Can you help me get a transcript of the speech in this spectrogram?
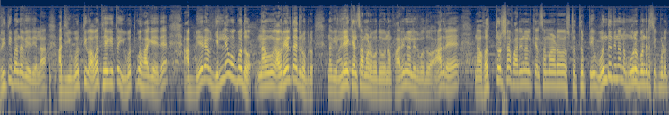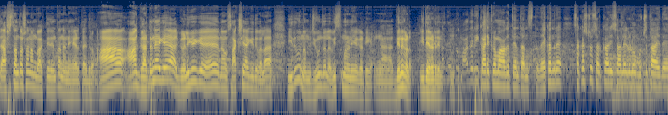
ಪ್ರೀತಿ ಬಾಂಧವ್ಯ ಇದೆಯಲ್ಲ, ಅದು ಇವತ್ತಿಗೂ, ಅವತ್ತು ಹೇಗಿತ್ತು ಇವತ್ತಿಗೂ ಹಾಗೇ ಇದೆ. ಆ ಬೇರೆ ಅವ್ರು ಎಲ್ಲೇ ಹೋಗ್ಬೋದು. ನಾವು ಅವ್ರು ಹೇಳ್ತಾ ಇದ್ರು ಒಬ್ಬರು ನಾವು ಇಲ್ಲೇ ಕೆಲಸ ಮಾಡ್ಬೋದು, ನಾವು ಫಾರಿನಲ್ಲಿ ಇರ್ಬೋದು. ಆದರೆ ನಾವು ಹತ್ತು ವರ್ಷ ಫಾರಿನಲ್ಲಿ ಕೆಲಸ ಮಾಡೋಷ್ಟು ತೃಪ್ತಿ ಒಂದು ದಿನ ನಮ್ಮ ಊರಿಗೆ ಬಂದರೆ ಸಿಕ್ಬಿಡುತ್ತೆ. ಅಷ್ಟು ಸಂತೋಷ ನಮ್ಗೆ ಆಗ್ತಿದೆ ಅಂತ ನಾನು ಹೇಳ್ತಾ ಇದ್ರು. ಆ ಆ ಘಟನೆಗೆ ಆ ಗಳಿಗೆಗೆ ನಾವು ಸಾಕ್ಷಿಯಾಗಿದ್ದೀವಲ್ಲ ಇದು ನಮ್ಮ ಜೀವನದಲ್ಲಿ ಅವಿಸ್ಮರಣೀಯ ಘಟಿಗೆ ಆ, ದಿನಗಳು ಇದೆರಡು ದಿನ. ಮಾದರಿ ಕಾರ್ಯಕ್ರಮ ಆಗುತ್ತೆ ಅಂತ ಅನಿಸ್ತದೆ. ಯಾಕಂದರೆ ಸಾಕಷ್ಟು ಸರ್ಕಾರಿ ಶಾಲೆಗಳು ಮುಚ್ಚುತ್ತಾ ಇದೆ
